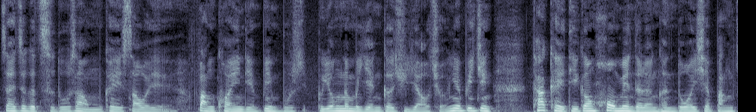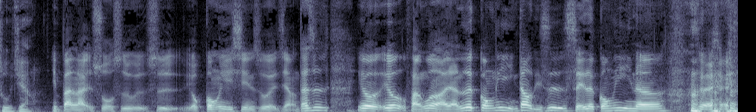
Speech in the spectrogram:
在这个尺度上我们可以稍微放宽一点，并不是不用那么严格去要求？因为毕竟他可以提供后面的人很多一些帮助。这样一般来说是是有公益性，所以这样。但是又又反过来讲，这公益到底是谁的公益呢？对，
